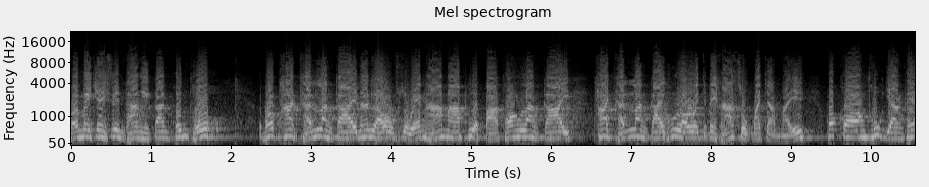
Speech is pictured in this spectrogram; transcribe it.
มันไม่ใช่เส้นทางแห่งการพ้นทุกข์ เพราะธาตุขันร่างกายนั้น เราแสวงหามาเพื่อป่าท้องร่างกายธาตุขันร่างกายของเราเราจะไปหาสุขมาจากไหน เพราะกองทุกอย่างแท้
